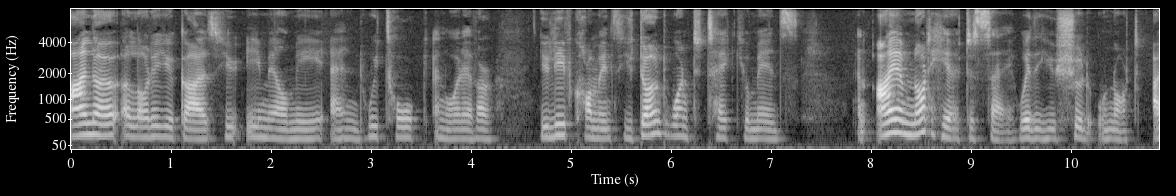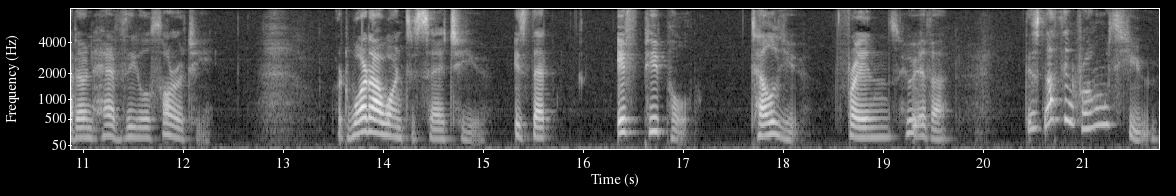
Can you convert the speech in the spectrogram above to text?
I know a lot of you guys, you email me and we talk and whatever, you leave comments, you don't want to take your meds. And I am not here to say whether you should or not. I don't have the authority. But what I want to say to you is that if people tell you, friends, whoever, there's nothing wrong with you,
